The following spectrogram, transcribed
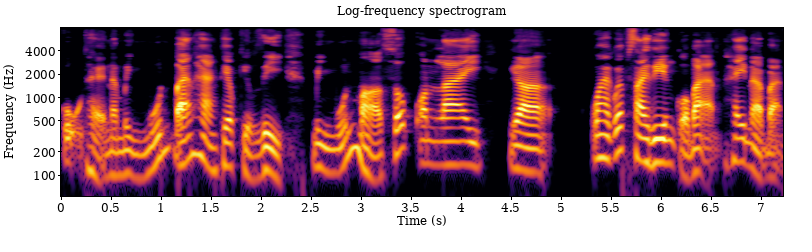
cụ thể là mình muốn bán hàng theo kiểu gì, mình muốn mở shop online à, qua website riêng của bạn hay là bạn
